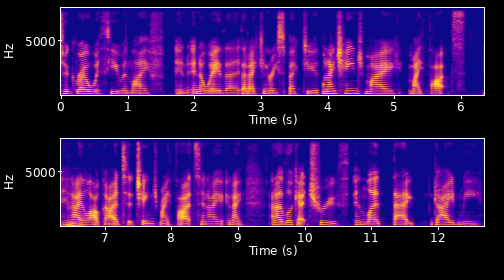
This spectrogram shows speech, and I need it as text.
to grow with you in life in, in a way that, that I can respect you. When I change my my thoughts and I hmm. allow God to change my thoughts and I and I and I look at truth and let that guide me,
